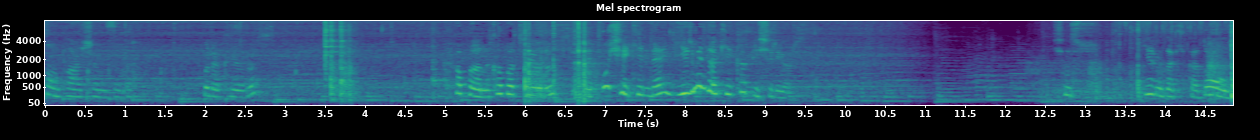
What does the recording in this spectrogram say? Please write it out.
Son parçamızı da bırakıyoruz. Kapağını kapatıyoruz ve bu şekilde 20 dakika pişiriyoruz. Şimdi 20 dakika doldu.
